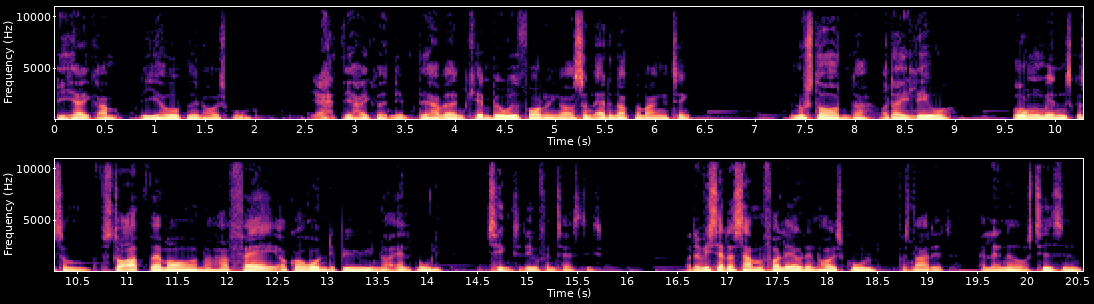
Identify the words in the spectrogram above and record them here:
vi her i Gram lige har åbnet en højskole. Ja, det har ikke været nemt. Det har været en kæmpe udfordring, og sådan er det nok med mange ting. Men nu står den der, og der er elever. Unge mennesker, som står op hver morgen og har fag og går rundt i byen og alt muligt. Tænk, så det er jo fantastisk. Og da vi satte os sammen for at lave den højskole for snart et halvandet års tid siden,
